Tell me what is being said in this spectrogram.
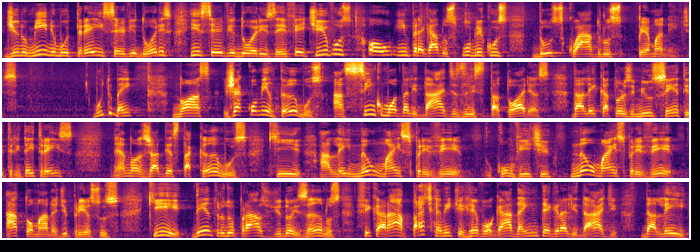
de no mínimo três servidores e servidores efetivos ou empregados públicos dos quadros permanentes. Muito bem, nós já comentamos as cinco modalidades licitatórias da Lei 14.133. Né? Nós já destacamos que a lei não mais prevê o convite, não mais prevê a tomada de preços, que dentro do prazo de dois anos ficará praticamente revogada a integralidade da Lei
